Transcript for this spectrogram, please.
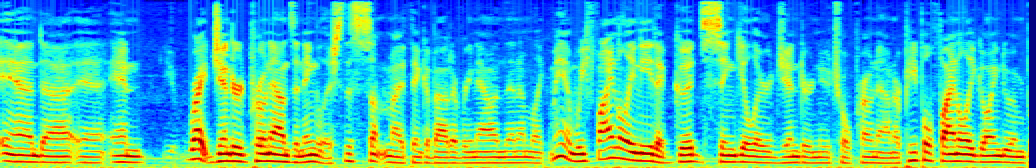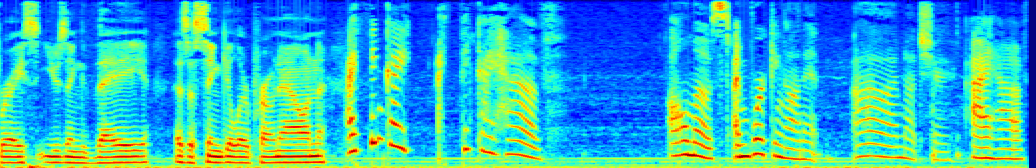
and uh, and, and right, gendered pronouns in English. This is something I think about every now and then. I'm like, man, we finally need a good singular gender neutral pronoun. Are people finally going to embrace using they as a singular pronoun? I think I I think I have. Almost. I'm working on it. Oh, I'm not sure. I have.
